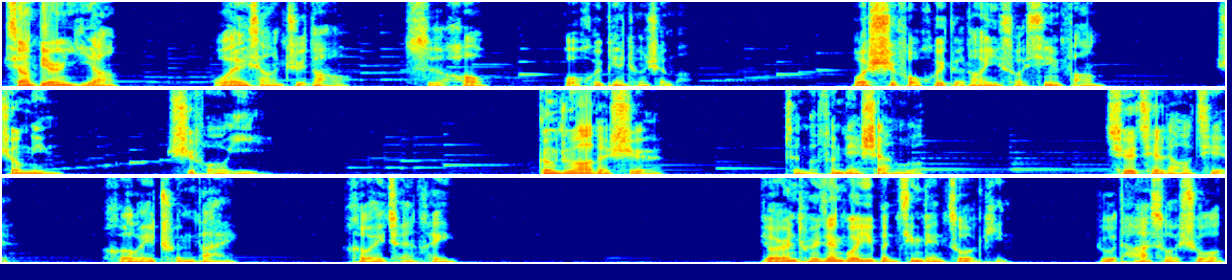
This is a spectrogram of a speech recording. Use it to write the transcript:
像别人一样，我也想知道死后我会变成什么。我是否会得到一所新房？生命。是否有意义？更重要的是，怎么分辨善恶？确切了解何为纯白，何为全黑？有人推荐过一本经典作品，如他所说，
